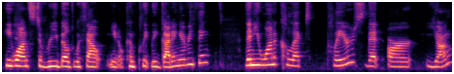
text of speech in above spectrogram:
He wants to rebuild without you know completely gutting everything then you want to collect players that are young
